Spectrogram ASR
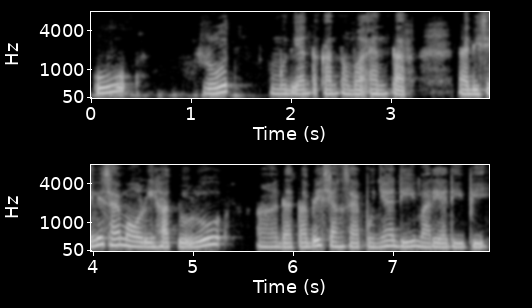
u root kemudian tekan tombol enter. Nah, di sini saya mau lihat dulu uh, database yang saya punya di MariaDB.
